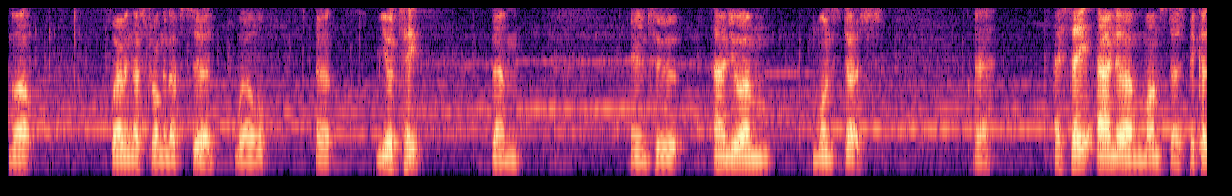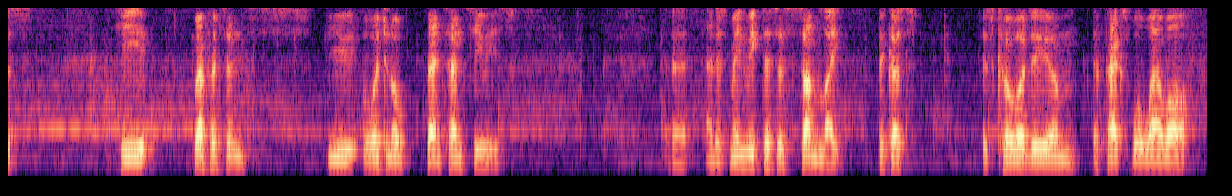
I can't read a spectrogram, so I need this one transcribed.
not wearing a strong enough suit will uh, mutate them into annual monsters. Uh, I say annual monsters because he references the original Ben 10 series. Uh, and his main weakness is sunlight because his corrodium effects will wear off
